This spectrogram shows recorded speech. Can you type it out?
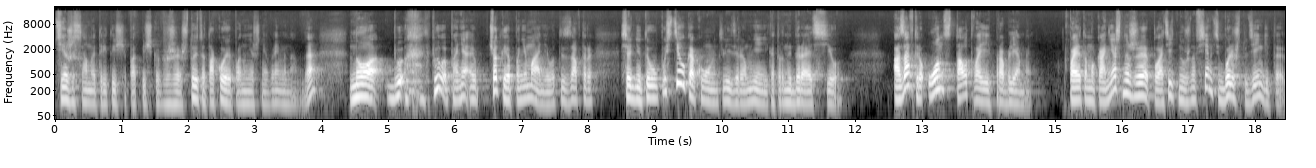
те же самые 3000 подписчиков в ЖЖ. Что это такое по нынешним временам, да? Но было поня- четкое понимание, вот ты завтра, сегодня ты упустил какого-нибудь лидера мнений, который набирает силу, а завтра он стал твоей проблемой. Поэтому, конечно же, платить нужно всем, тем более, что деньги-то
